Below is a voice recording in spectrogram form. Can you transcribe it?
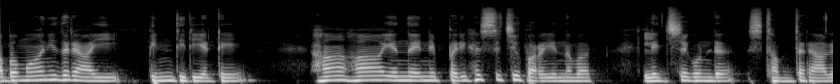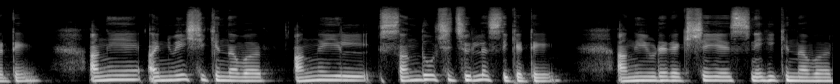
അപമാനിതരായി പിന്തിരിയട്ടെ. ഹാ ഹാ എന്ന് എന്നെ പരിഹസിച്ചു പറയുന്നവർ ലജ്ജ കൊണ്ട് സ്തബ്ധരാകട്ടെ. അങ്ങയെ അന്വേഷിക്കുന്നവർ അങ്ങയിൽ സന്തോഷിച്ചുല്ലസിക്കട്ടെ. അങ്ങയുടെ രക്ഷയെ സ്നേഹിക്കുന്നവർ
